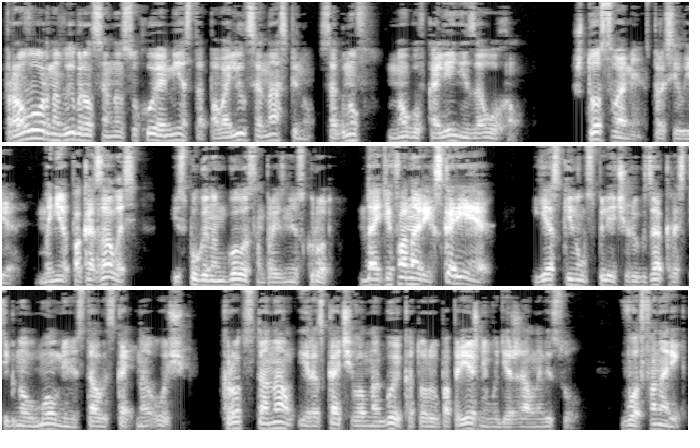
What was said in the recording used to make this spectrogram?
проворно выбрался на сухое место, повалился на спину, согнув ногу в колени, заохал. «Что с вами?» — спросил я. «Мне показалось!» — испуганным голосом произнес Крот. «Дайте фонарик, скорее!» Я скинул с плеч рюкзак, расстегнул молнию и стал искать на ощупь. Крот стонал и раскачивал ногой, которую по-прежнему держал на весу. Вот фонарик.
